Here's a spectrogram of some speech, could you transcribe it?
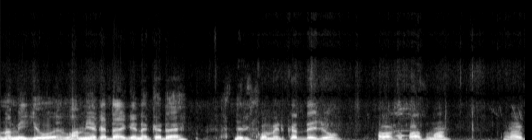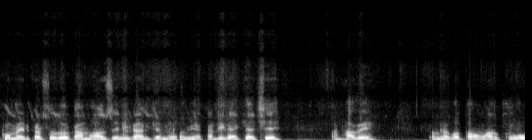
નમી ગયો હોય વામિયા કઢાય કે ન કઢાય જરી કોમેન્ટ કરી દેજો આવા કપાસમાં પણ હવે કોમેન્ટ કરશો તો કામ આવશે નહીં કારણ કે અમે વામિયા કાઢી રાખ્યા છે અને હવે તમને બતાવો મારો કૂવો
